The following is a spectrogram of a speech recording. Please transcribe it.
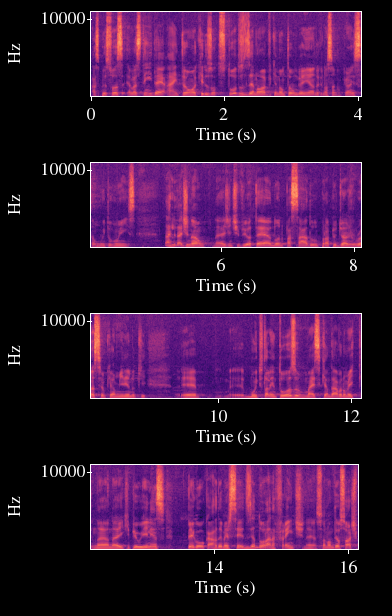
as pessoas elas têm ideia, ah, então aqueles outros todos 19 que não estão ganhando, que não são campeões, são muito ruins. Na realidade, não. Né? A gente viu até no ano passado o próprio George Russell, que é um menino que. É, é muito talentoso, mas que andava numa, na, na, equipe Williams, pegou o carro da Mercedes e andou lá na frente, né? Só não deu sorte,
